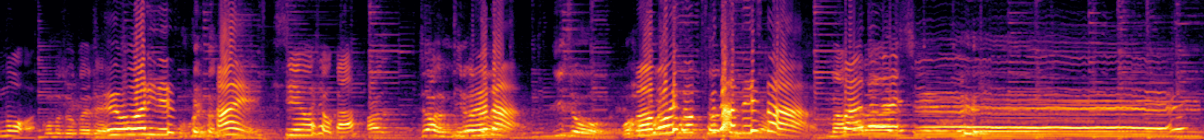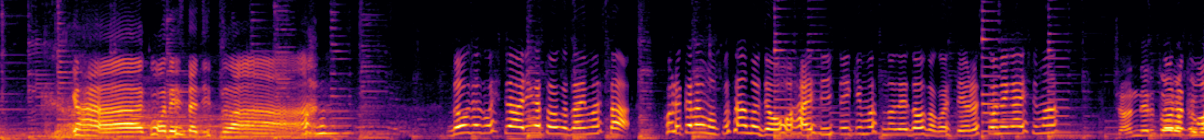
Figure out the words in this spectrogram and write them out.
もうこの状態で。終わりです。はい。締めましょうか？あじゃあ皆皆ささん以上ワボイソップさんでした。また来週。ガーはこうでした実は。動画ご視聴ありがとうございました。これからもプサンの情報を配信していきますのでどうぞご視聴よろしくお願いします。チャンネル登録も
